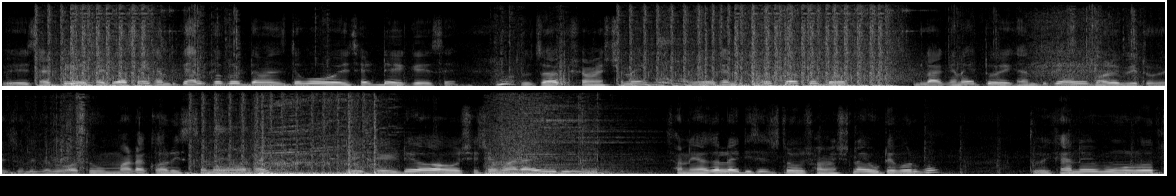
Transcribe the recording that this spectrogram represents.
তো এই সাইড দিয়ে এই সাইডে আছে এখান থেকে হালকা করে ড্যামেজ দেবো, ওই সাইড দিয়ে গেছে তো যাক, সমস্যা নেই, আমি এখান থেকে হালকা করে ড্যামেজ লাগে নাই, তো এখান থেকে আমি ঘরের ভিতরে চলে যাব। অত মারা খাওয়ার ইচ্ছা নেই আমার ভাই। তো এই সাইডে অবশেষে মারাই সনিয়া জ্বালাই দিছে, তো সমস্যা নয় উঠে পড়ব। তো এখানে মূলত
